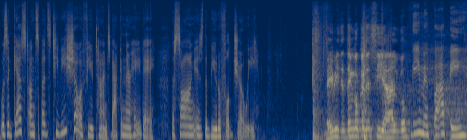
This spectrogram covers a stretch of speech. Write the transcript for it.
was a guest on Spud's TV show a few times back in their heyday. The song is The Beautiful Joey. Baby, te tengo que decir algo. Dime, papi.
